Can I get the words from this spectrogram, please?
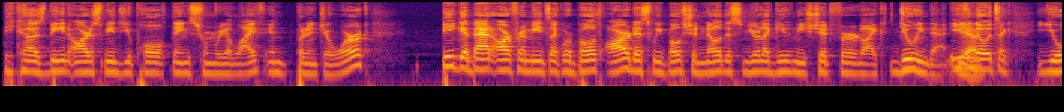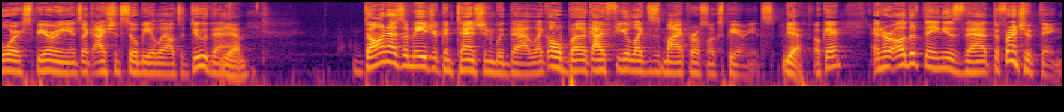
because being an artist means you pull things from real life and put it into your work." Being a bad art friend means like we're both artists, we both should know this, and you're like giving me shit for like doing that, even Yeah. though it's like your experience. Like I should still be allowed to do that. Yeah. Dawn has a major contention with that. Like, oh, but like I feel like this is my personal experience. Yeah. Okay. And her other thing is that the friendship thing.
